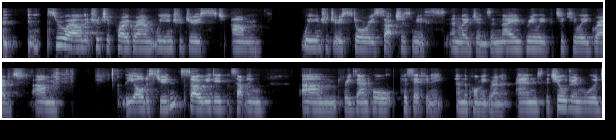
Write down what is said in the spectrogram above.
through our literature program, we introduced um, we introduced stories such as myths and legends, and they really particularly grabbed um, the older students. So we did something, um, for example, Persephone and the pomegranate, and the children would.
